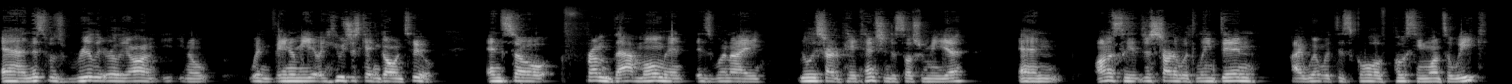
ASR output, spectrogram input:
And this was really early on, you know, when VaynerMedia, he was just getting going too. And so from that moment is when I really started to pay attention to social media. And honestly, it just started with LinkedIn. I went with this goal of posting once a week.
